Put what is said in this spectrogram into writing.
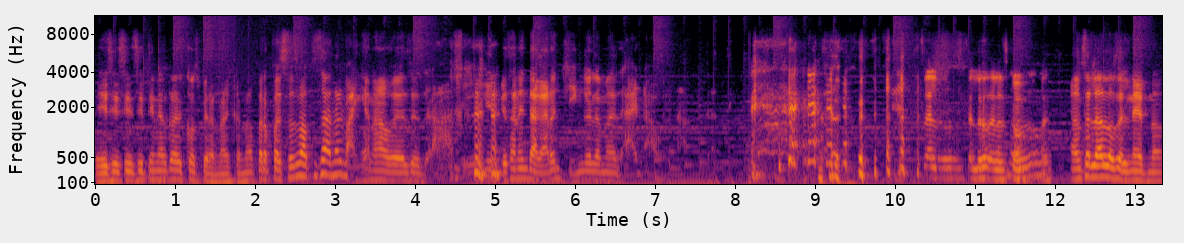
Sí, sí, sí, sí, tiene algo de conspiranoico, ¿no? Pero pues esos vatos se van al baño, ¿no? Güey? Es- es- ah, sí, y empiezan a indagar un chingo y la madre, ay, no, güey, Saludos, saludos a los No, compas. Han saludo a los del net, ¿no?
